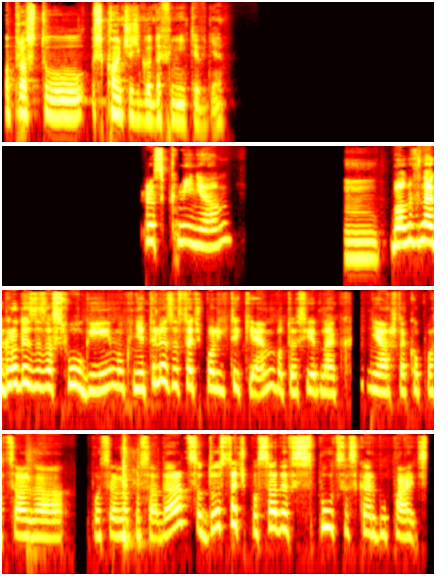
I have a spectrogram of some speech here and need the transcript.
po prostu skończyć go definitywnie. Rozkminiam, mm. bo on w nagrody za zasługi mógł nie tyle zostać politykiem, bo to jest jednak nie aż tak opłacalna opłacalna posada, co dostać posadę w spółce Skarbu Państwa.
